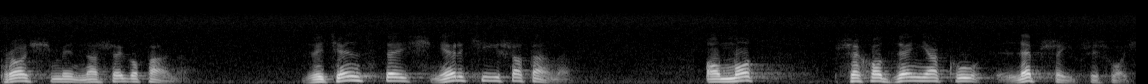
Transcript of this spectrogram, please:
prośmy naszego Pana, zwycięzcę śmierci i szatana, o moc przechodzenia ku lepszej przyszłości.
